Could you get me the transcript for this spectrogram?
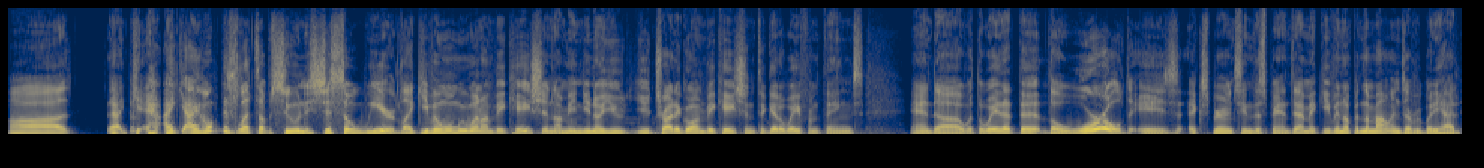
Uh, I, I hope this lets up soon. It's just so weird. Like even when we went on vacation, I mean, you know, you you try to go on vacation to get away from things, and uh, with the way that the the world is experiencing this pandemic, even up in the mountains, everybody had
